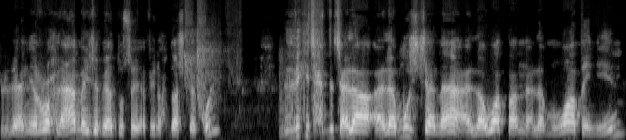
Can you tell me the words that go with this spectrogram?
يعني الروح العامة اللي جا بها الدستور 2011 ككل اللي كيتحدث على على مجتمع على وطن على مواطنين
